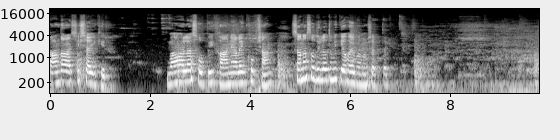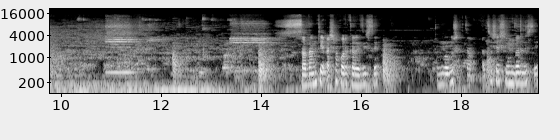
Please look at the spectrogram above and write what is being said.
तांदळाची शाही खीर बनवायला सोपी खाण्यालाही खूप छान. सणासुदीला तुम्ही केव्हाही बनवू शकता. साधारण ती अशा प्रकारे दिसते. तुम्ही बघू शकता अतिशय सुंदर दिसते.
